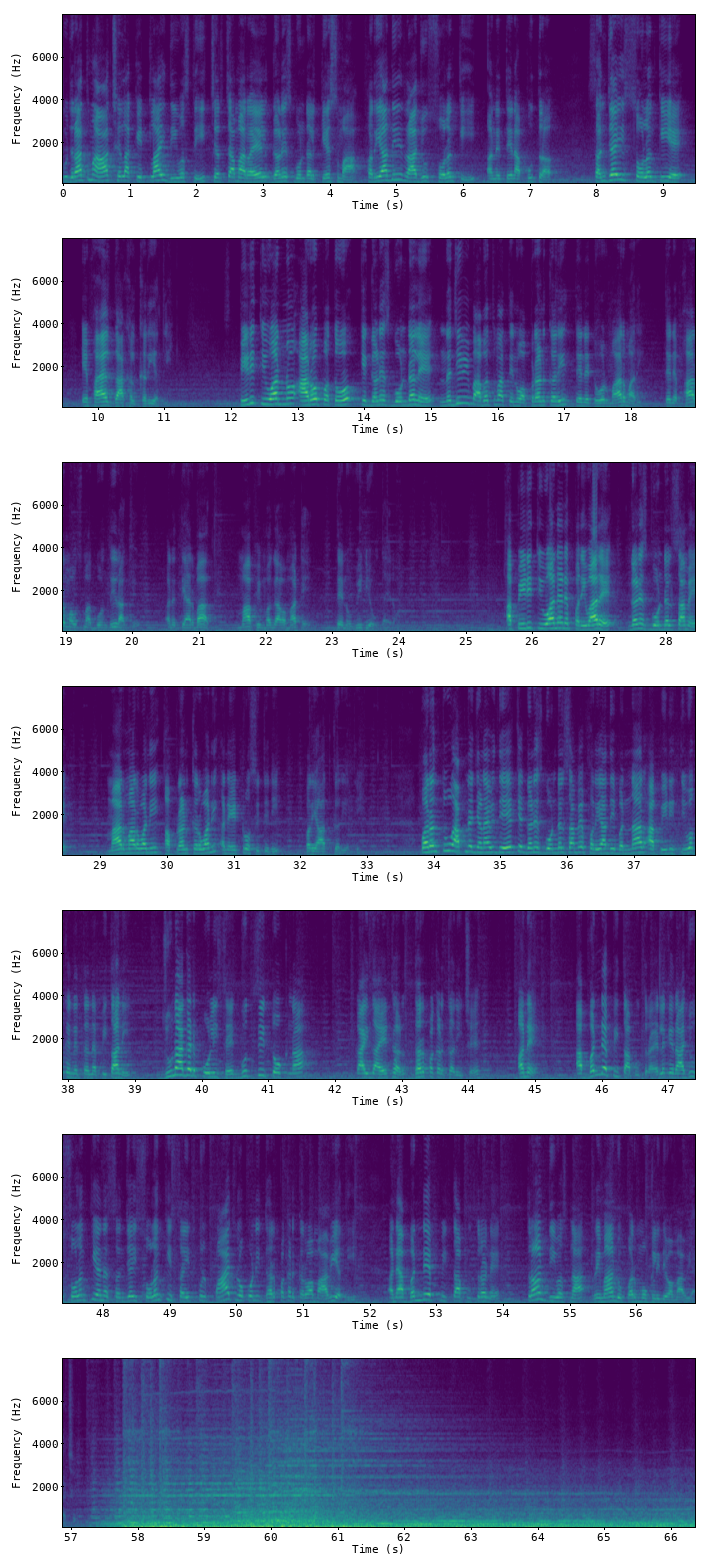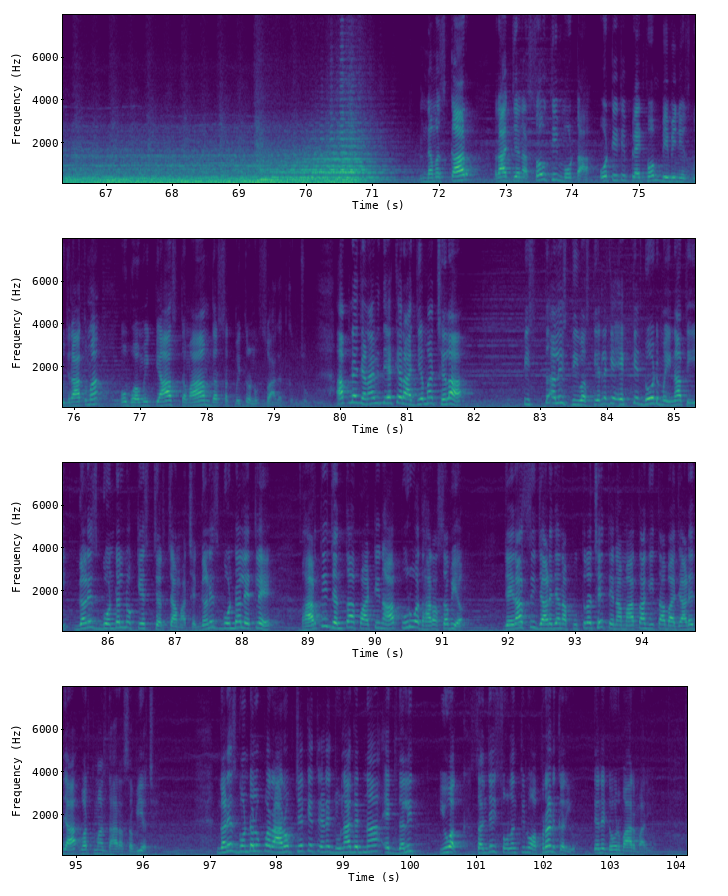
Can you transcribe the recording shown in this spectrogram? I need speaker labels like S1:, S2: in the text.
S1: ગુજરાતમાં છેલ્લા કેટલાય દિવસથી ચર્ચામાં રહેલ ગણેશ ગોંડલ કેસમાં ફરિયાદી રાજુ સોલંકી અને તેના પુત્ર સંજય સોલંકીએ એફઆઈઆર દાખલ કરી હતી. પીડિત યુવાનનો આરોપ હતો કે ગણેશ ગોંડલે નજીવી બાબતમાં તેનું અપહરણ કરી તેને ઢોર માર મારી, તેને ફાર્મ હાઉસમાં ગોંધી રાખ્યો અને ત્યારબાદ માફી મગાવવા માટે તેનો વીડિયો ઉતાર્યો. આ પીડિત યુવાને અને પરિવારે ગણેશ ગોંડલ સામે માર મારવાની, અપહરણ કરવાની અને એટ્રોસિટીની ફરિયાદ કરી હતી. પરંતુ આપને જણાવી દઈએ કે ગણેશ ગોંડલ સામે ફરિયાદી બનનાર આ પીડિત યુવક અને તેના પિતાની જૂનાગઢ પોલીસે ગુજસી ટોકના કાયદા હેઠળ ધરપકડ કરી છે અને આ બંને પિતા પુત્ર, એટલે કે રાજુ સોલંકી અને સંજય સોલંકી સહિત કુલ પાંચ લોકોની ધરપકડ કરવામાં આવી હતી અને આ બંને પિતા પુત્રને ત્રણ દિવસના રિમાન્ડ ઉપર મોકલી દેવામાં આવ્યા છે. નમસ્કાર. રાજ્યના સૌથી મોટા ઓટીટી પ્લેટફોર્મ બીબી ન્યૂઝ ગુજરાતમાં હું ભૌમિક વ્યાસ તમામ દર્શક મિત્રોનું સ્વાગત કરું છું. આપને જણાવી દઈએ કે રાજ્યમાં છેલ્લા પિસ્તાલીસ દિવસથી એટલે કે એક કે દોઢ મહિનાથી ગણેશ ગોંડલનો કેસ ચર્ચામાં છે. ગણેશ ગોંડલ એટલે ભારતીય જનતા પાર્ટીના પૂર્વ ધારાસભ્ય જયરાજસિંહ જાડેજાના પુત્ર છે. તેના માતા ગીતાબા જાડેજા વર્તમાન ધારાસભ્ય છે. ગણેશ ગોંડલ ઉપર આરોપ છે કે તેણે જૂનાગઢના એક દલિત યુવક સંજય સોલંકીનું અપહરણ કર્યું, તેને ઢોર બહાર માર્યો.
